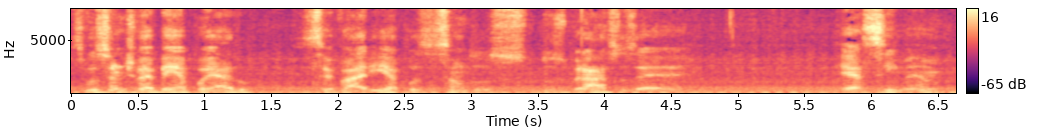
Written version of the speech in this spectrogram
Se você não estiver bem apoiado, você varia a posição dos, dos braços, é, é assim mesmo.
